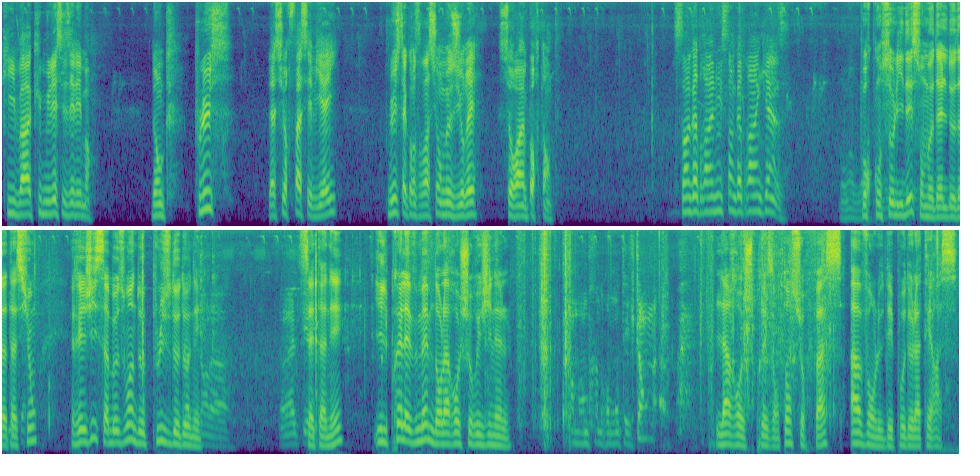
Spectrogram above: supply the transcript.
qui va accumuler ces éléments. Donc plus la surface est vieille, plus la concentration mesurée sera importante. 190-195. Pour consolider son modèle de datation, Régis a besoin de plus de données. Cette année, il prélève même dans la roche originelle. La roche présente en surface avant le dépôt de la terrasse.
